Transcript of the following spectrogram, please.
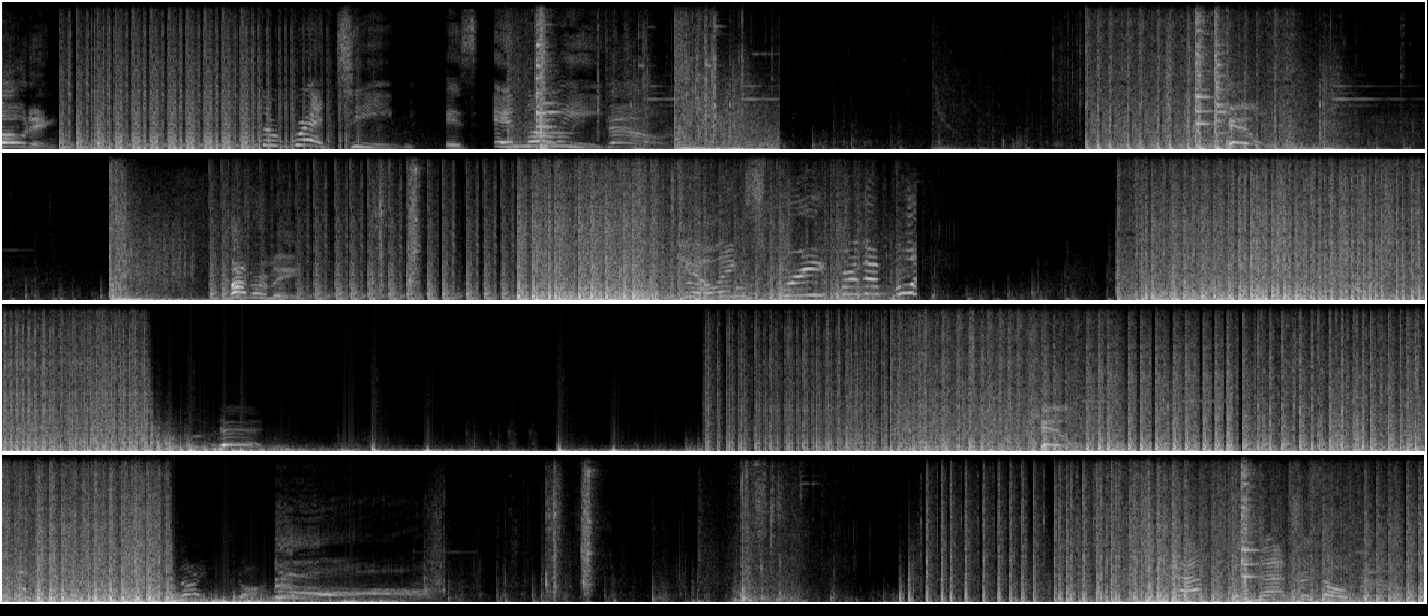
Reloading! The red team is in the Enemy lead. Down! Kill! Cover me!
